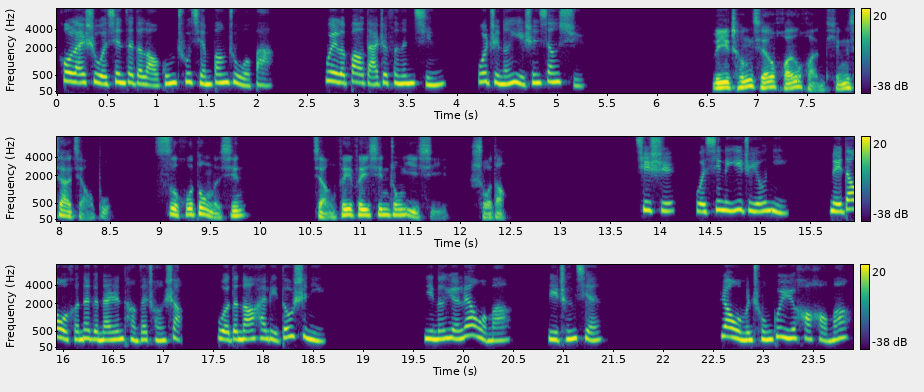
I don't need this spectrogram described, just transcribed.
后来是我现在的老公出钱帮助我爸，为了报答这份恩情，我只能以身相许。李承前缓缓停下脚步，似乎动了心。蒋菲菲心中一喜，说道：“其实我心里一直有你，每当我和那个男人躺在床上，我的脑海里都是你。你能原谅我吗，李承前？让我们重归于好，好吗？”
